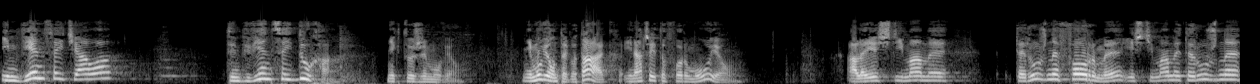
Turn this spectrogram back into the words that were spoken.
Im więcej ciała, tym więcej ducha, niektórzy mówią. Nie mówią tego tak, inaczej to formułują. Ale jeśli mamy te różne formy, jeśli mamy te różne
